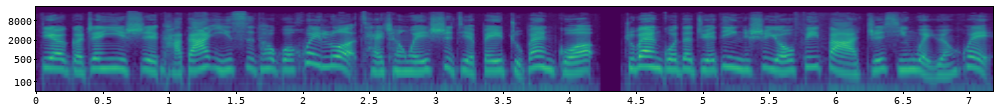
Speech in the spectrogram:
第二个争议是卡达疑似透过贿赂才成为世界杯主办国。主办国的决定是由非法执行委员会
